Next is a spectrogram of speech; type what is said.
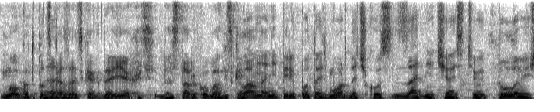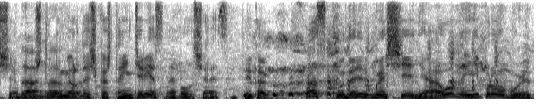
Могут подсказать, как доехать до Старокубанска. Главное не перепутать мордочку с задней частью туловища, Да, потому что да, да. мордочка что интересная получается. Ты так, а куда угощение, а он и не пробует.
